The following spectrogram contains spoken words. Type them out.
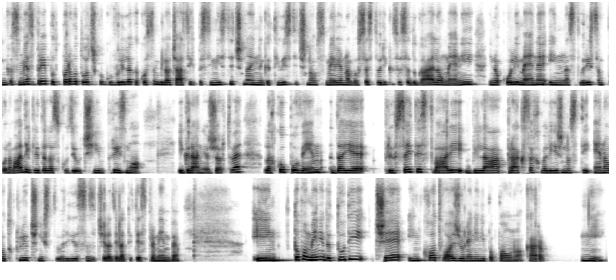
In ko sem jaz prej pod prvo točko govorila, kako sem bila včasih pesimistična in negativistična, usmerjena v vse stvari, ki so se dogajale v meni in okoli mene, in na stvari sem ponavadi gledala skozi oči in prizmo igranja žrtve, lahko povem, da je pri vsej tej stvari bila praksa hvaležnosti ena od ključnih stvari, da sem začela delati te spremembe. In to pomeni, da tudi če in ko tvoje življenje ni popolno, kar ni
